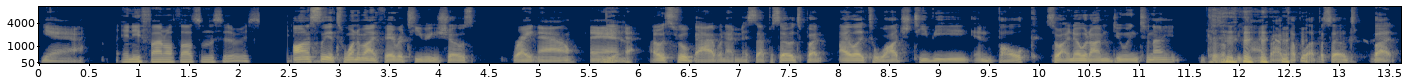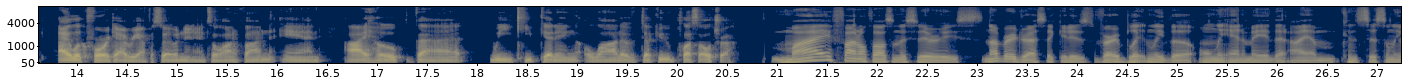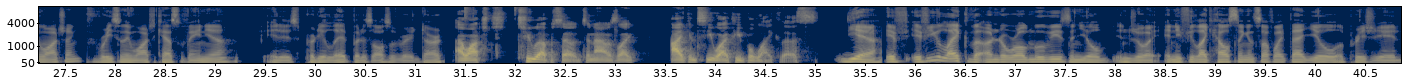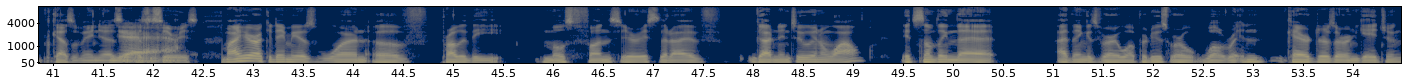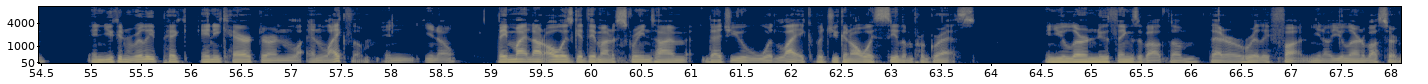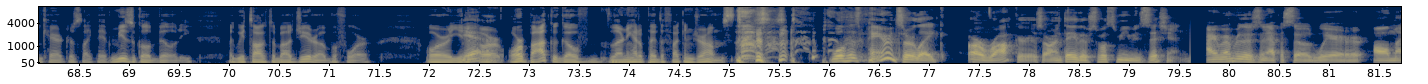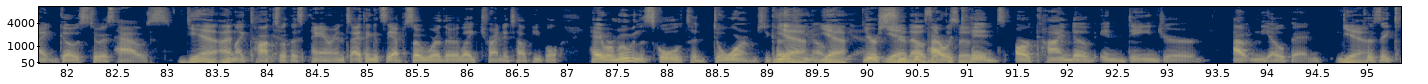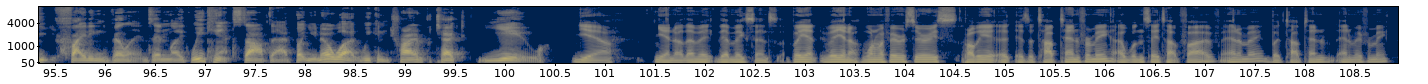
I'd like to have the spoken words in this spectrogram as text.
Yeah. Any final thoughts on the series? Honestly, it's one of my favorite TV shows right now. And Yeah. I always feel bad when I miss episodes, but I like to watch TV in bulk. So I know what I'm doing tonight because I'm behind by a couple episodes. But I look forward to every episode and it's a lot of fun. And I hope that we keep getting a lot of Deku Plus Ultra. My final thoughts on the series, not very drastic. It is very blatantly the only anime that I am consistently watching. Recently watched Castlevania. It is pretty lit, but it's also very dark. I watched two episodes and I was like, I can see why people like this. Yeah, if if you like the underworld movies, then you'll enjoy. And if you like Helsing and stuff like that, you'll appreciate Castlevania as, a, as a series. My Hero Academia is one of probably the most fun series that I've gotten into in a while. It's something that I think is very well produced, very well written. Characters are engaging, and you can really pick any character and and like them. And you know, they might not always get the amount of screen time that you would like, but you can always see them progress. And you learn new things about them that are really fun. You know, you learn about certain characters like they have musical ability, like we talked about Jiro before, or you know, Yeah. or or Bakugo learning how to play the fucking drums. Well, his parents are like are rockers, aren't they? They're supposed to be musicians. I remember there's an episode where All Might goes to his house yeah, I and like talks with his parents. I think it's the episode where they're like trying to tell people, "Hey, we're moving the school to dorms because yeah, you know yeah, your Yeah, superpowered kids are kind of in danger out in the open yeah. because they keep fighting villains, and like we can't stop that. But you know what? We can try and protect you." Yeah. Yeah, no, that make, that makes sense. But yeah, but you know, one of my favorite series probably is a top 10 for me. I wouldn't say top 5 anime, but top 10 anime for me.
